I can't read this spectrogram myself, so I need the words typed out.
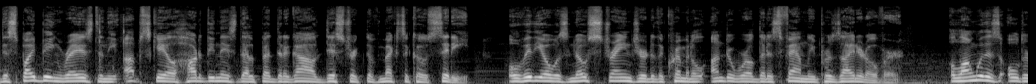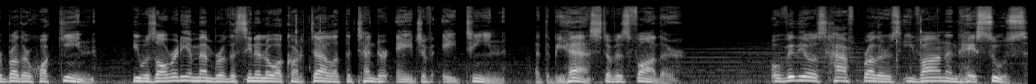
Despite being raised in the upscale Jardines del Pedregal district of Mexico City, Ovidio was no stranger to the criminal underworld that his family presided over. Along with his older brother Joaquin, he was already a member of the Sinaloa cartel at the tender age of 18, at the behest of his father. Ovidio's half-brothers Ivan and Jesus,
